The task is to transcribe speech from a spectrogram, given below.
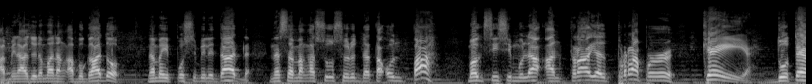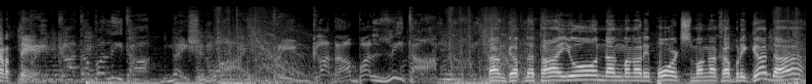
Aminado naman ang abogado na may posibilidad na sa mga susunod na taon pa magsisimula ang trial proper kay Duterte. Brigada Balita Nationwide. Brigada Balita. Tanggap na tayo ng mga reports mga kabrigada.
